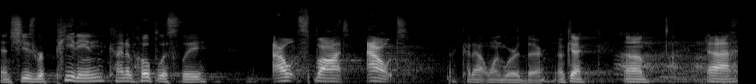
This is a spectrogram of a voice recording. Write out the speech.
and she's repeating, kind of hopelessly, out spot out. I cut out one word there. Okay. Um, uh,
